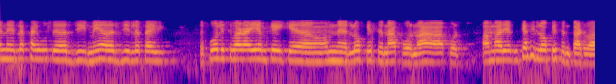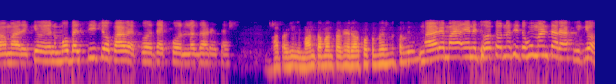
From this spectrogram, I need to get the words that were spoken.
એને લખાયું છે અરજી મેં અરજી લખાવી. પોલીસવાળા એમ કહે કે અમને લોકેશન આપો ને આ આપો. અમારે ક્યાંથી લોકેશન કાઢવા? અમારે કયો? એનો મોબાઈલ સ્વિચ ઓફ આવે બધા ફોન લગાડે થાય માતાજીની માનતા માનતા કઈ રાખો તો મેં નથી આવી? મારે એને જોતો નથી તો હું માનતા રાખવી ગયો.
